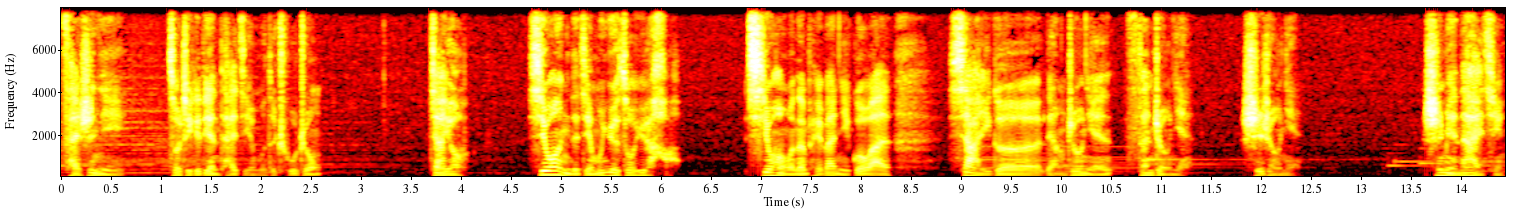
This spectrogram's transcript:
才是你做这个电台节目的初衷。加油！希望你的节目越做越好。希望我能陪伴你过完下一个两周年、三周年、十周年。失眠的爱情，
